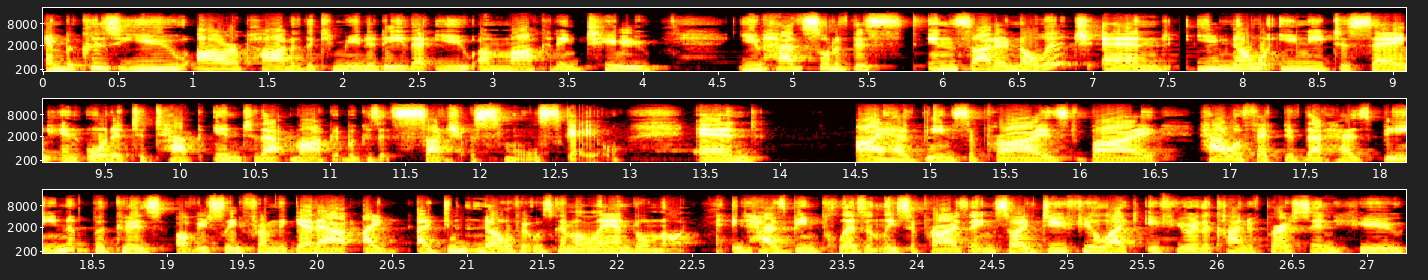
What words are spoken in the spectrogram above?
and because you are a part of the community that you are marketing to, you have sort of this insider knowledge and you know what you need to say in order to tap into that market because it's such a small scale. And I have been surprised by how effective that has been because obviously from the get out, I, I didn't know if it was going to land or not. It has been pleasantly surprising. So I do feel like if you're the kind of person who,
